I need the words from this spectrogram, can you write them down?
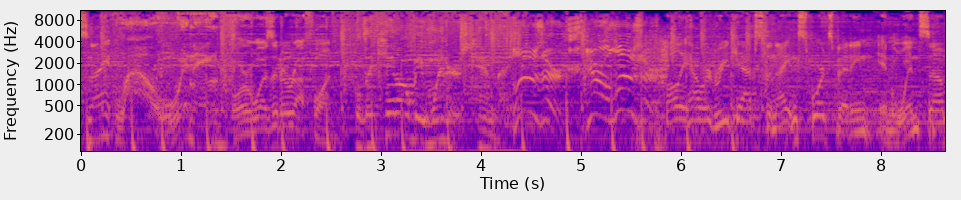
Last night? Wow, winning. Or was it a rough one? Well, they can't all be winners, can they? Loser! You're a loser! Pauly Howard recaps the night in sports betting in Win Some,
